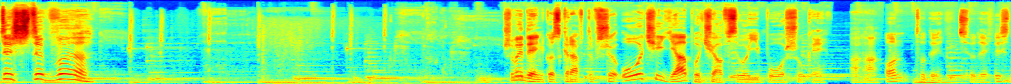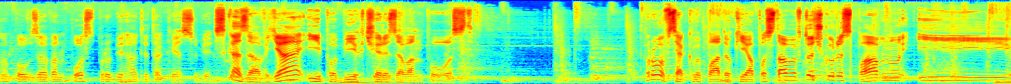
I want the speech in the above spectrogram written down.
Ти- ж тебе! Швиденько скрафтивши очі, я почав свої пошуки. Ага, он туди, сюди. Звісно, повз аванпост пробігати таке собі. Сказав я і побіг через аванпост. Про всяк випадок я поставив точку респавну і.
